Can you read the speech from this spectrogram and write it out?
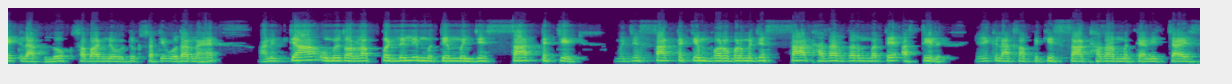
एक लाख. लोकसभा निवडणुकीसाठी उदाहरण आहे. आणि त्या उमेदवाराला पडलेली मते म्हणजे सात टक्के. म्हणजे साठ टक्के बरोबर म्हणजे साठ हजार जर मते असतील एक लाखापैकी साठ हजार मते आणि चाळीस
